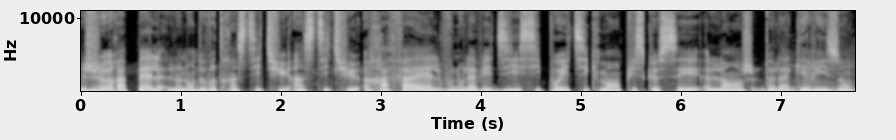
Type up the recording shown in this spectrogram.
Je rappelle le nom de votre institut, Institut Raphaël. Vous nous l'avez dit si poétiquement, puisque c'est l'ange de la guérison.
